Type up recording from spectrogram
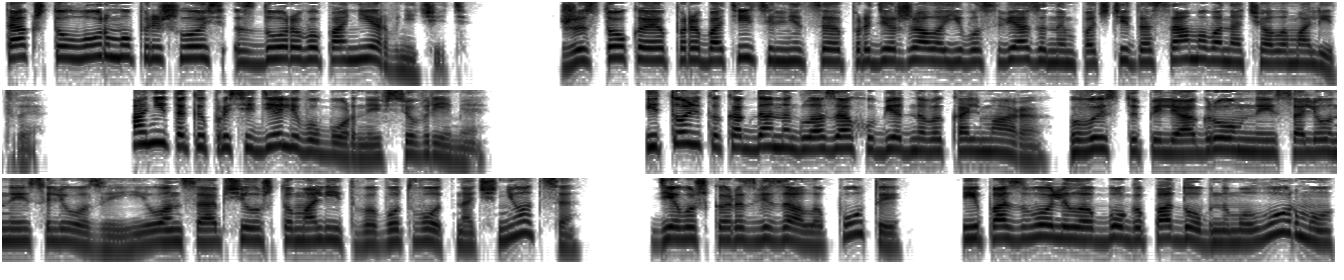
Так что Лурму пришлось здорово понервничать. Жестокая поработительница продержала его связанным почти до самого начала молитвы. Они так и просидели в уборной все время, и только когда на глазах у бедного кальмара выступили огромные соленые слезы, и он сообщил, что молитва вот-вот начнется, девушка развязала путы и позволила богоподобному Лурму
